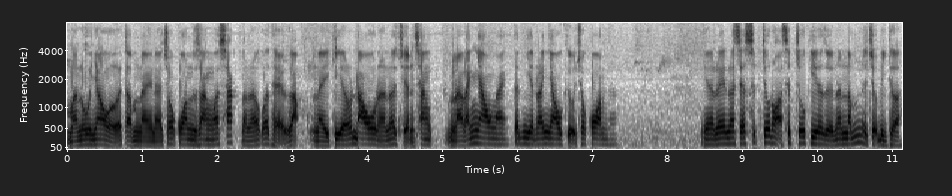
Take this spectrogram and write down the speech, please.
Mà nô nhau ở tầm này là cho con răng nó sắc là nó có thể gặm, này kia nó đau là nó chuyển sang là đánh nhau ngay. Tất nhiên đánh nhau kiểu cho con thôi. Nhưng đây nó sẽ sứt chỗ nọ sứt chỗ kia rồi nó nấm là chuyện bình thường.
